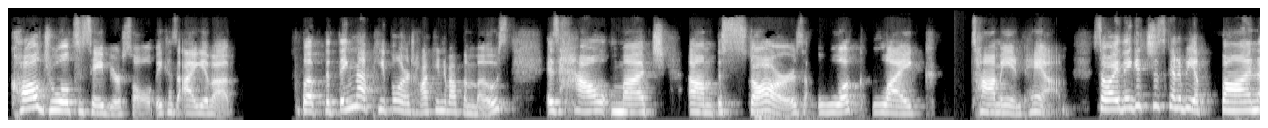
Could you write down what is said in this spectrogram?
call Jewel to save your soul because I give up. But the thing that people are talking about the most is how much um, the stars look like Tommy and Pam. So I think it's just going to be a fun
